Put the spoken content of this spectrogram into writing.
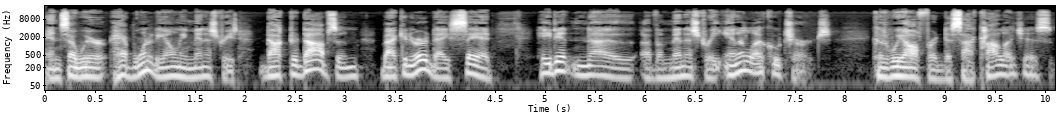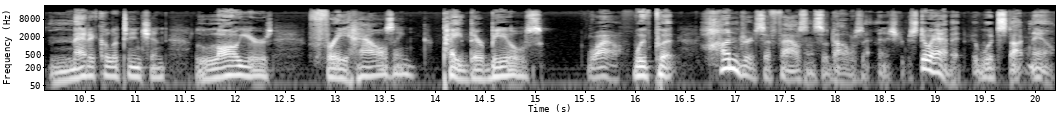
And so we have one of the only ministries. Dr. Dobson, back in her day, said he didn't know of a ministry in a local church because we offered the psychologists, medical attention, lawyers, free housing, paid their bills. Wow. We've put hundreds of thousands of dollars in that ministry. We still have it at Woodstock now.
